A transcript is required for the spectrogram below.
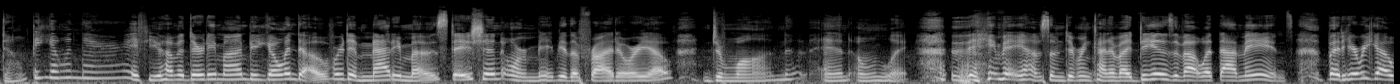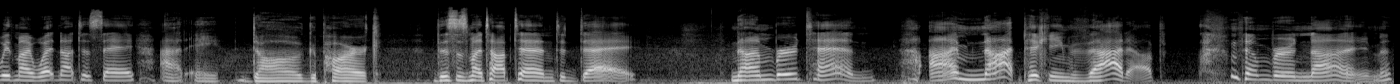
don't be going there. If you have a dirty mind, be going to over to Maddie Moe's station or maybe the Fried Oreo, Dewan and only. They may have some different kind of ideas ideas about what that means. But here we go with my what not to say at a dog park. This is my top 10 today. Number 10. I'm not picking that up. Number 9.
